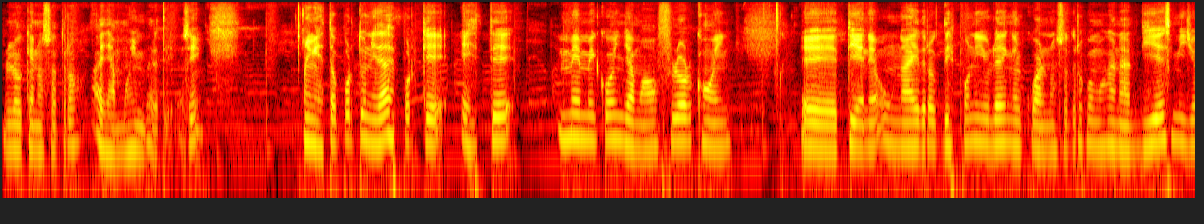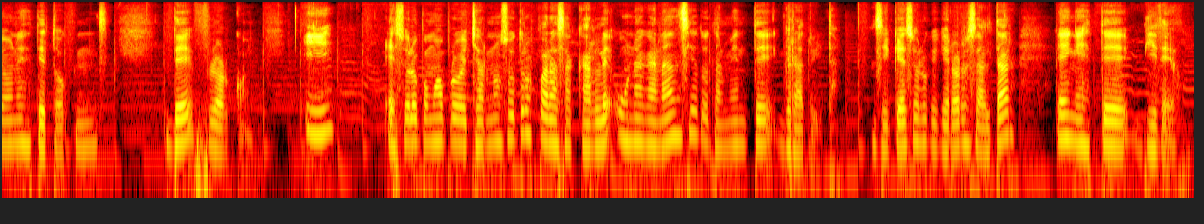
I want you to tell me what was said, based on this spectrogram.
lo que nosotros hayamos invertido ¿sí? en esta oportunidad es porque este meme coin llamado floor coin eh, tiene un iDrop disponible en el cual nosotros podemos ganar 10 millones de tokens de floor coin. Y eso lo podemos aprovechar nosotros para sacarle una ganancia totalmente gratuita. Así que eso es lo que quiero resaltar en este video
